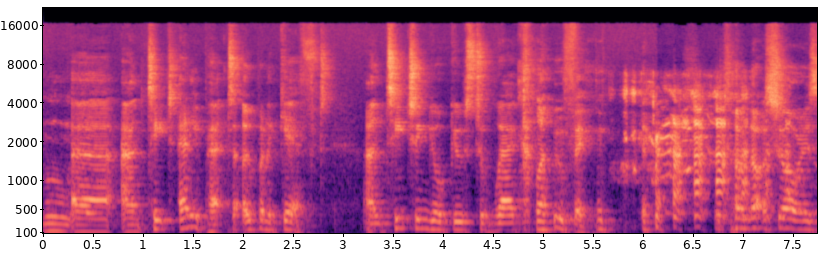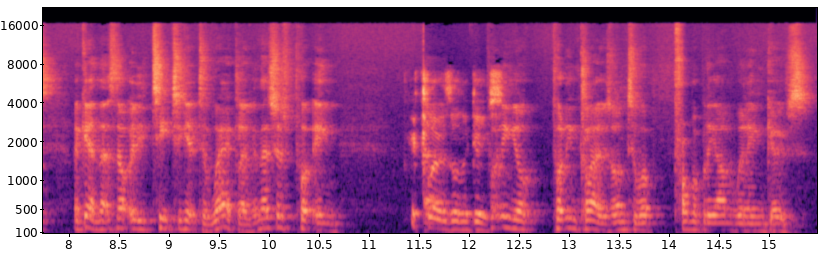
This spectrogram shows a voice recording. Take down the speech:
Mm. uh, and teach any pet to open a gift. And teaching your goose to wear clothing, which I'm not sure is again. That's not really teaching it to wear clothing. That's just putting Clothes on the goose. putting your putting clothes onto a probably unwilling goose.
